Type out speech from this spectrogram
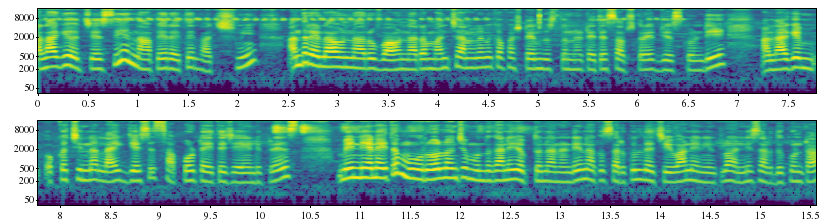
అలాగే వచ్చేసి నా పేరు అయితే లక్ష్మి. అందరు ఎలా ఉన్నారు? బాగున్నారా? మన ఛానల్ కనుక ఫస్ట్ టైం చూస్తున్నట్టయితే సబ్స్క్రైబ్ చేసుకోండి. అలాగే ఒక చిన్న లైక్ చేసి సపోర్ట్ అయితే చేయండి ఫ్రెండ్స్. మీరు నేనైతే మూడు రోజుల నుంచి ముందుగానే చెప్తున్నానండి. నాకు సరుకులు తెచ్చివా నేను ఇంట్లో అన్నీ సర్దుకుంటా.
